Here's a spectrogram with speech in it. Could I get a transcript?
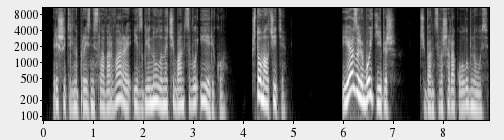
— решительно произнесла Варвара и взглянула на Чебанцеву и Эрику. «Что молчите?» «Я за любой кипиш», — Чебанцева широко улыбнулась.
